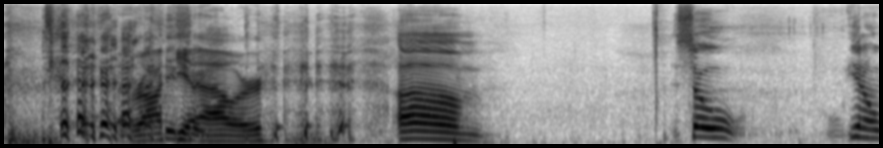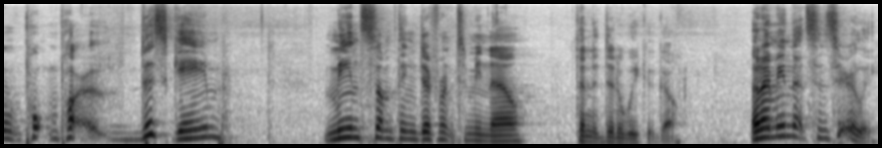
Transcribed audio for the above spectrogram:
Rocky hour. Um, so, you know, po- par- this game means something different to me now than it did a week ago. And I mean that sincerely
